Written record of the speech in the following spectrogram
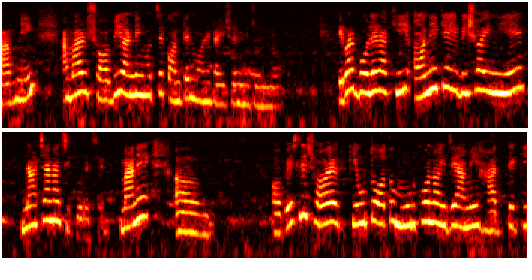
লাভ নেই। আমার সবই আর্নিং হচ্ছে কন্টেন্ট মনিটাইজেশনের জন্য। এবার বলে রাখি, অনেকে এই বিষয় নিয়ে নাচানাচি করেছে। মানে অবভিয়াসলি সবাই কেউ তো অত মূর্খ নয় যে আমি হাত থেকে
